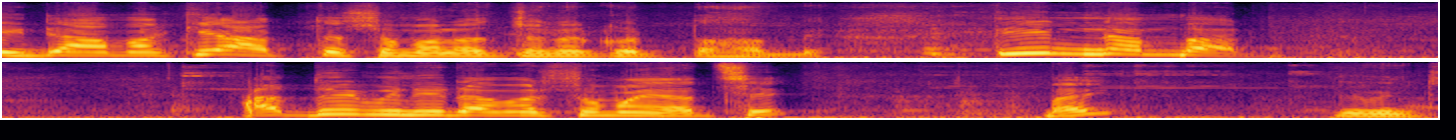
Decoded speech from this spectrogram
এইটা আমাকে আত্মসমালোচনা করতে হবে। তিন নাম্বার, আর দুই মিনিট আমার সময় আছে। ভাই, দুই মিনিট।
